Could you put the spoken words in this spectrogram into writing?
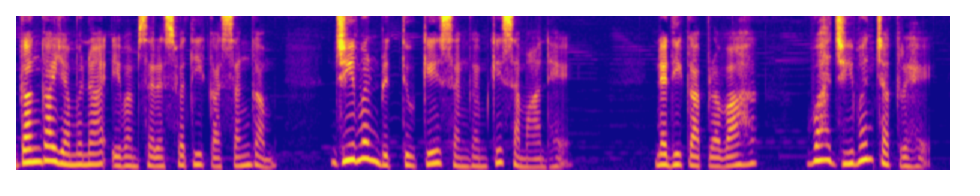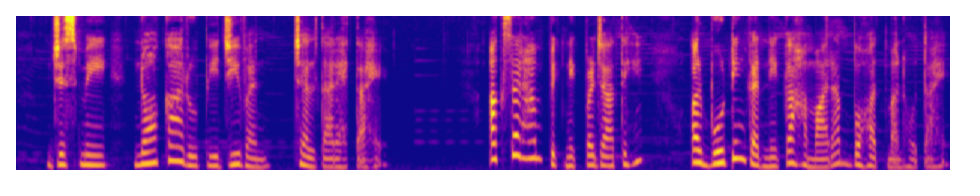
गंगा यमुना एवं सरस्वती का संगम जीवन मृत्यु के संगम के समान है। नदी का प्रवाह वह जीवन चक्र है, जिसमें नौका रूपी जीवन चलता रहता है। अक्सर हम पिकनिक पर जाते हैं और बोटिंग करने का हमारा बहुत मन होता है।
